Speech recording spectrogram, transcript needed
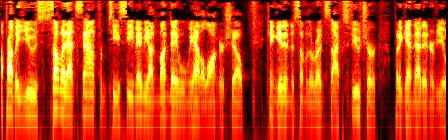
I'll probably use some of that sound from TC maybe on Monday when we have a longer show. Can get into some of the Red Sox future. But again, that interview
